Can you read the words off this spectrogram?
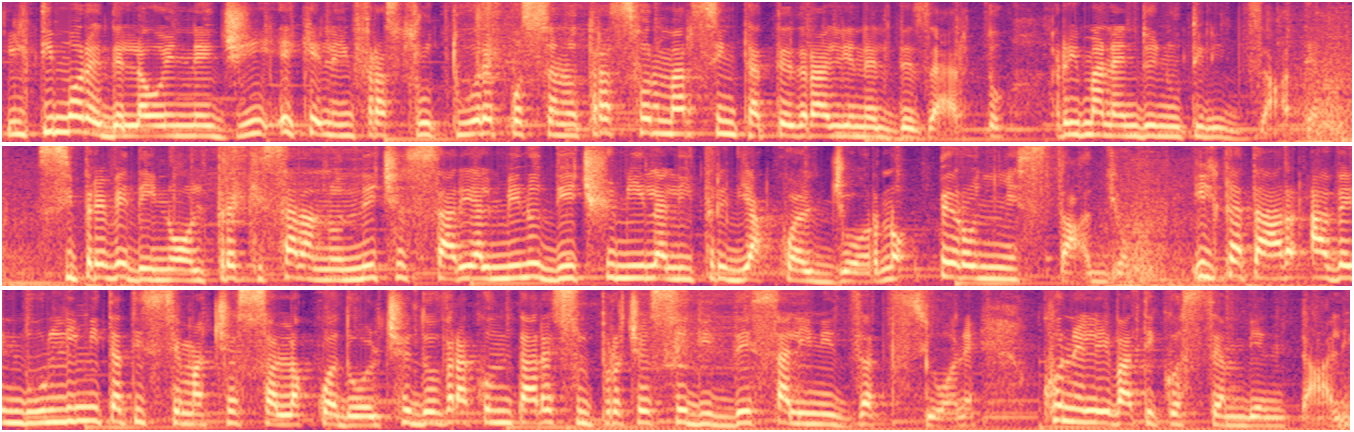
Il timore della ONG è che le infrastrutture possano trasformarsi in cattedrali nel deserto, rimanendo inutilizzate. Si prevede inoltre che saranno necessari almeno 10.000 litri di acqua al giorno per ogni stadio. Il Qatar, avendo un limitatissimo accesso all'acqua dolce, dovrà contare sul processo di desalinizzazione, con elevati costi ambientali,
